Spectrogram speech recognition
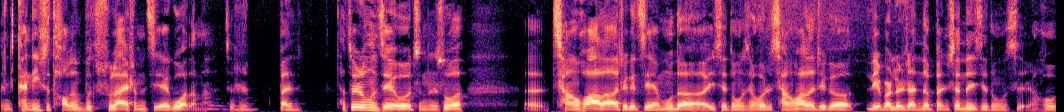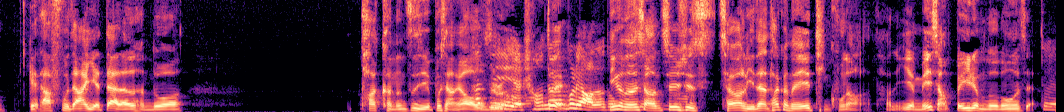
你肯定是讨论不出来什么结果的嘛。就是本它最终的结果只能说。呃，强化了这个节目的一些东西，或者强化了这个里边的人的本身的一些东西，然后给他附加也带来了很多他可能自己不想要的，自己也承担不了的东西。你可能想继续去采访李诞，他可能也挺苦恼的，他也没想背这么多东西。对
